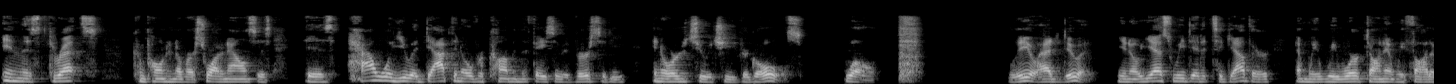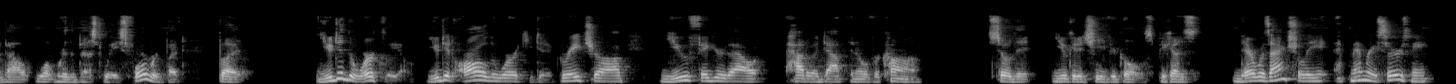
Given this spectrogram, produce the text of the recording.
in this threats component of our SWOT analysis is how will you adapt and overcome in the face of adversity in order to achieve your goals? Well, Leo had to do it. You know, yes, we did it together and we, we worked on it and we thought about what were the best ways forward, but, but you did the work, Leo. You did all the work. You did a great job. You figured out how to adapt and overcome so that you could achieve your goals because there was actually, if memory serves me,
